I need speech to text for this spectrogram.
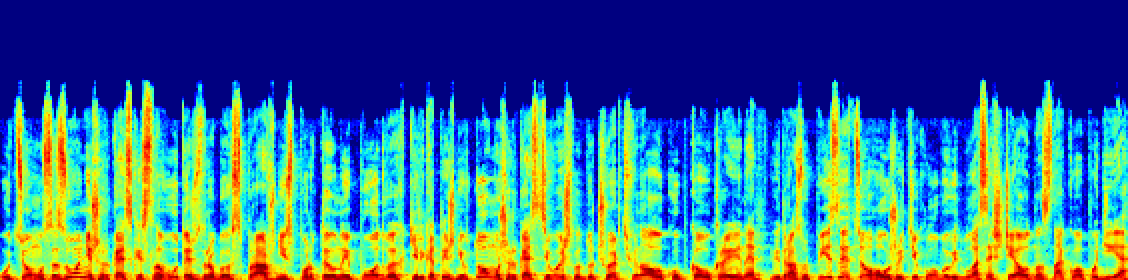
У цьому сезоні черкаський Славутич зробив справжній спортивний подвиг. Кілька тижнів тому черкасці вийшли до чвертьфіналу Кубка України. Відразу після цього у житті клубу відбулася ще одна знакова подія.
